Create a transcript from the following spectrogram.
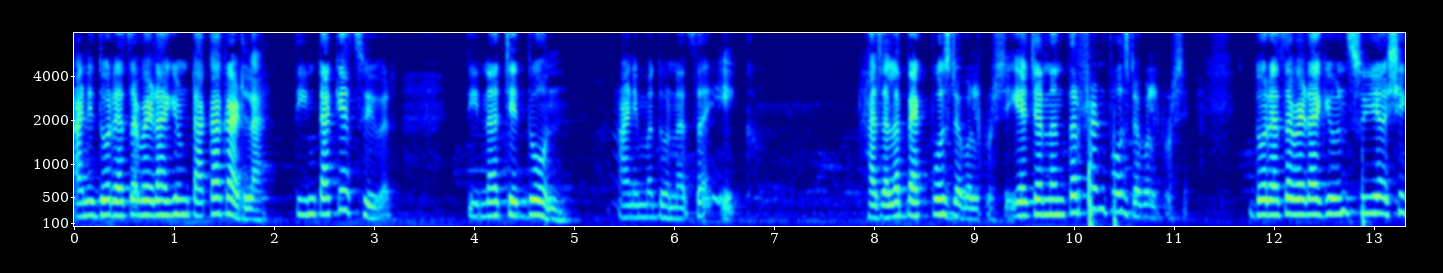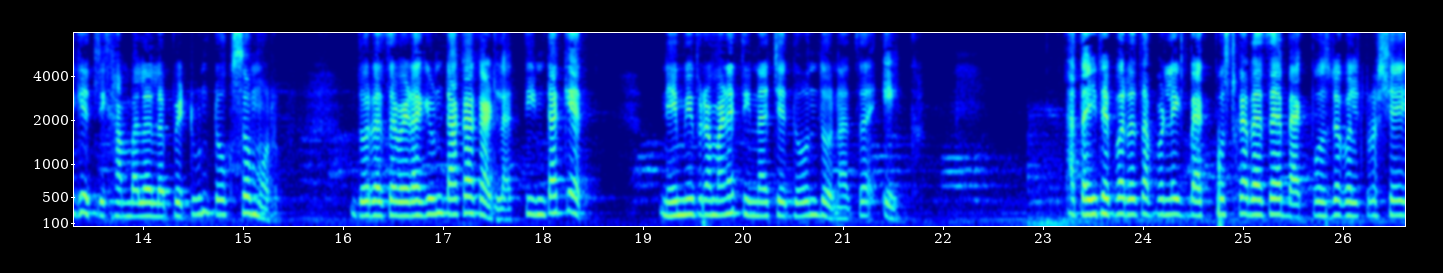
आणि दोऱ्याचा वेढा घेऊन टाका काढला. तीन टाक्यात सुईवर. तीनाचे दोन आणि मग दोनाचा एक. हा झाला बॅक पोस्ट डबल क्रोशे याच्यानंतर फ्रंट पोस्ट डबल क्रोशे दोऱ्याचा वेढा घेऊन सुई अशी घेतली खांबाला लपेटून टोक समोर. दोऱ्याचा वेढा घेऊन टाका काढला. तीन टाक्यात. नेहमीप्रमाणे तीनाचे दोन दोनाचा एक. आता इथे परत आपण एक बॅक पोस्ट करायचा आहे. बॅक पोस्ट डबल क्रोशे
